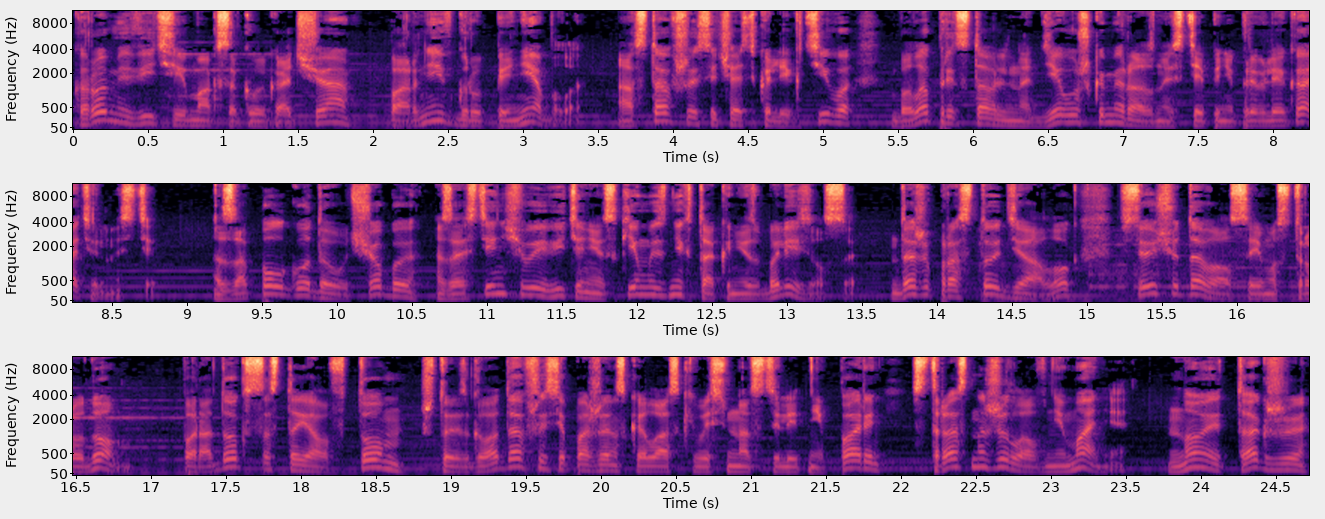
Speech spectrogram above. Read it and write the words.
Кроме Вити и Макса Клыкача, парней в группе не было. Оставшаяся часть коллектива была представлена девушками разной степени привлекательности. За полгода учебы застенчивый Витя ни с кем из них так и не сблизился. Даже простой диалог все еще давался ему с трудом. Парадокс состоял в том, что изголодавшийся по женской ласке 18-летний парень страстно желал внимания, но и также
